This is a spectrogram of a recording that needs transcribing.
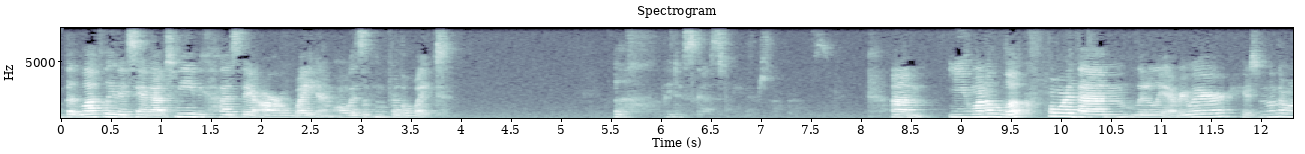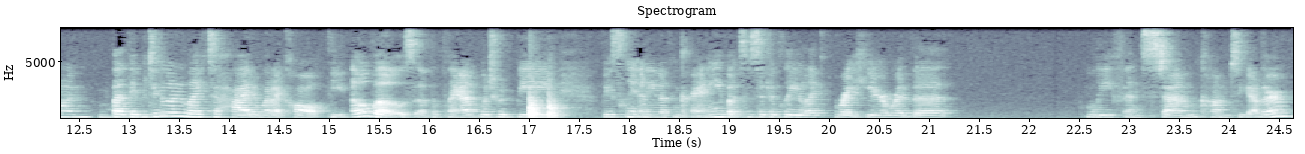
But luckily they stand out to me because they are white and I'm always looking for the white. Ugh, they disgust me. They're so gross. Um, you want to look for them literally everywhere. Here's another one. But they particularly like to hide in what I call the elbows of the plant, which would be basically any nook and cranny, but specifically like right here where the leaf and stem come together.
